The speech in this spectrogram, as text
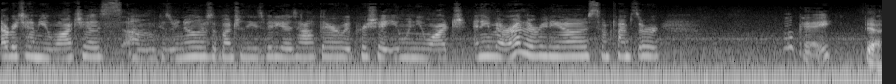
Every time you watch us, um, because we know there's a bunch of these videos out there. We appreciate you when you watch any of our other videos. Sometimes they're okay. Yeah,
